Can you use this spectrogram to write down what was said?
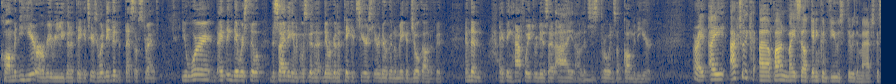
comedy here or are we really gonna take it seriously? When they did the test of strength, you weren't. I think they were still deciding if it was gonna they were gonna take it seriously or they were gonna make a joke out of it. And then I think halfway through they said, ah, you know, let's just throw in some comedy here. All right, I actually uh, found myself getting confused through the match because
